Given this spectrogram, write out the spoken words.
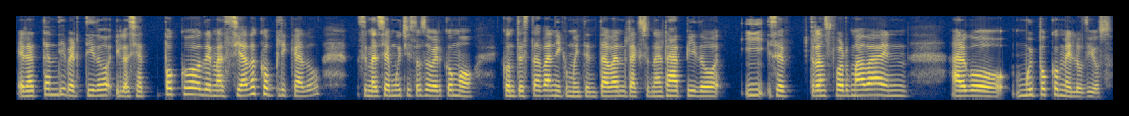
era tan divertido y lo hacía poco demasiado complicado. Se me hacía muy chistoso ver cómo contestaban y cómo intentaban reaccionar rápido y se transformaba en algo muy poco melodioso.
